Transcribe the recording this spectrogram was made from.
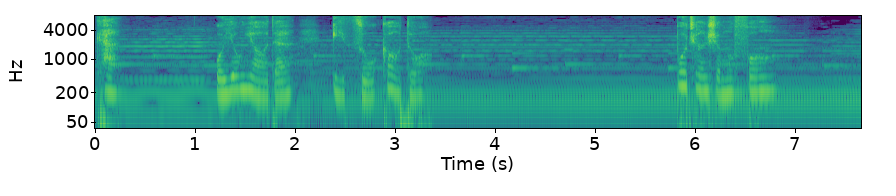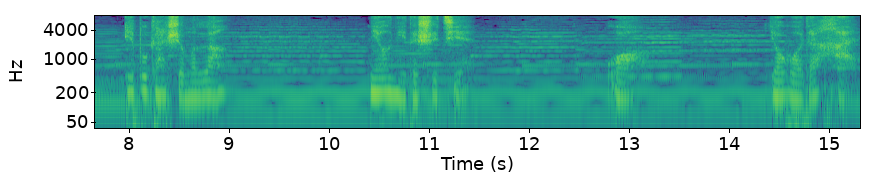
看，我拥有的已足够多，不成什么风，也不敢什么浪。你有你的世界，我有我的海。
